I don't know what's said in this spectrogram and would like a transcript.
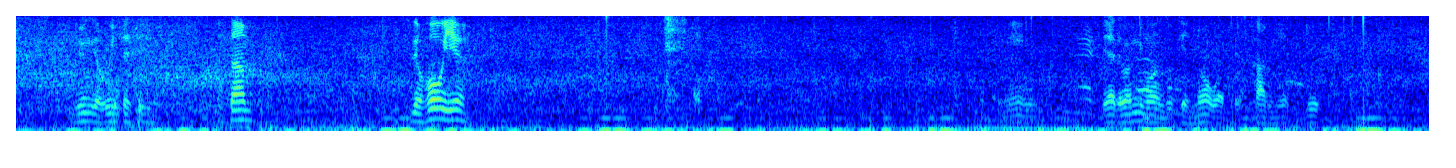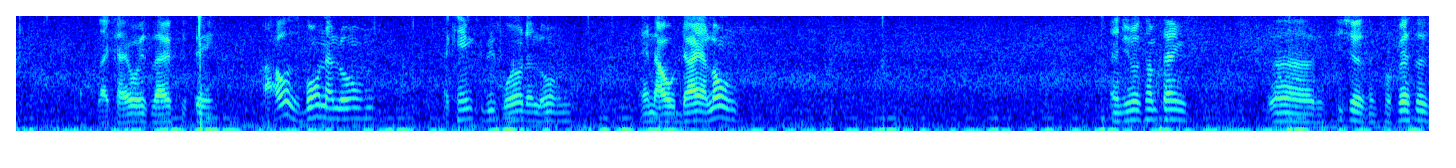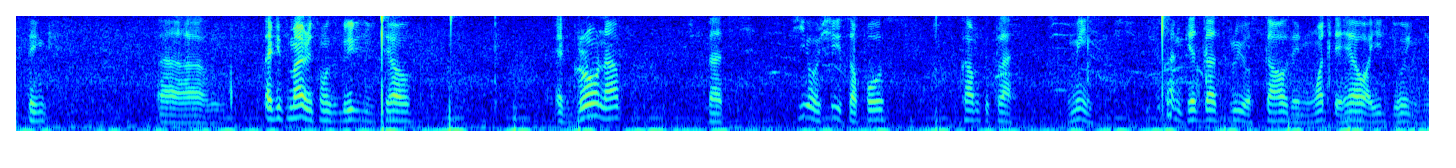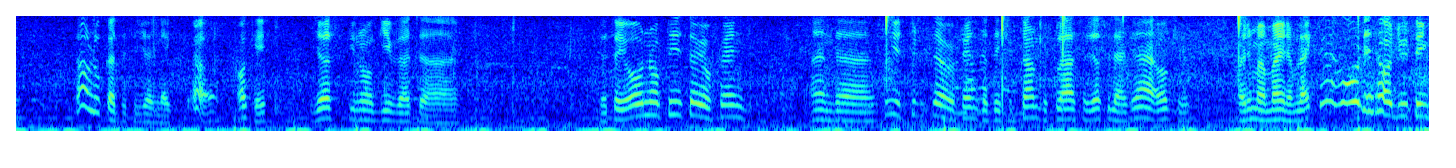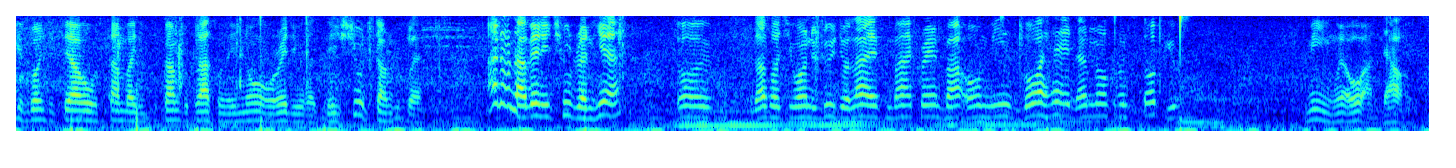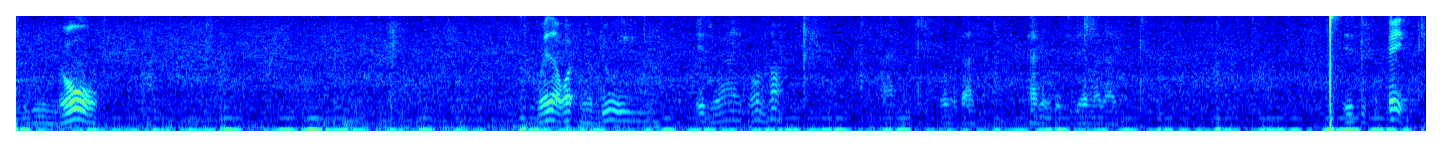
during the winter season. And some it's the whole year. I mean, they're the only ones who can know what they've come here to do. Like I always like to say, I was born alone, I came to this world alone, and I will die alone. And you know, sometimes uh, teachers and professors think um, like it's my responsibility to tell a grown up that he or she is supposed to come to class. I mean, if you can't get that through your skull, then what the hell are you doing here? Don't look at the teacher and like, oh, okay, just you know, give that. Uh, they tell you, oh no, please tell your friends, and uh, please tell your friends that they should come to class. And just be like, yeah, okay. But in my mind, I'm like, yeah, who the hell do you think is going to tell somebody to come to class when they know already that they should come to class? I don't have any children here, so if that's what you want to do with your life, my friend, by all means, go ahead. I'm not going to stop you. I mean, we're all adults. We know whether what we're doing is right or not. And so that's kind of the dilemma that these people face.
